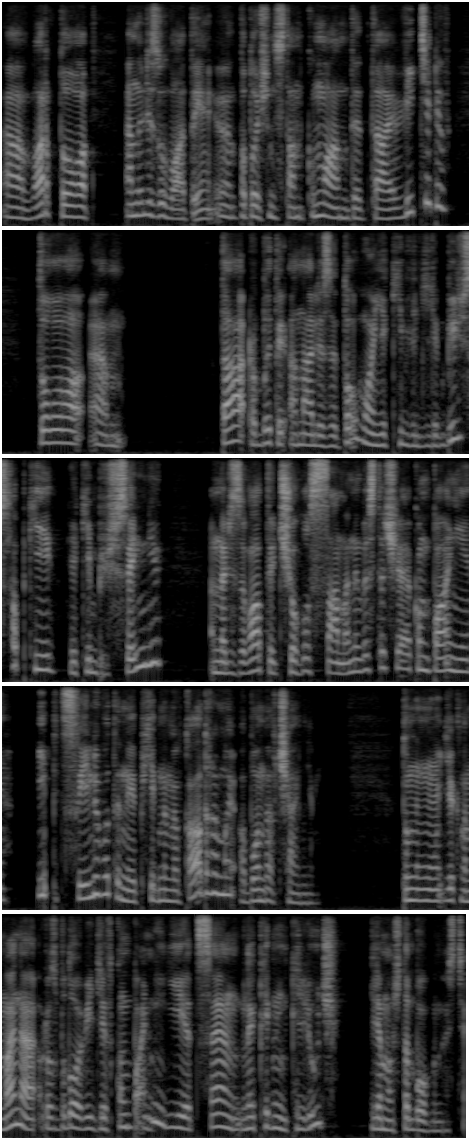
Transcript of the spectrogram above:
варто аналізувати е, поточний стан команди та відділів, то ем, та робити аналізи того, які відділі більш слабкі, які більш сильні, аналізувати, чого саме не вистачає компанії, і підсилювати необхідними кадрами або навчанням. Тому, як на мене, розбудова відділів компанії це необхідний ключ для масштабованості.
